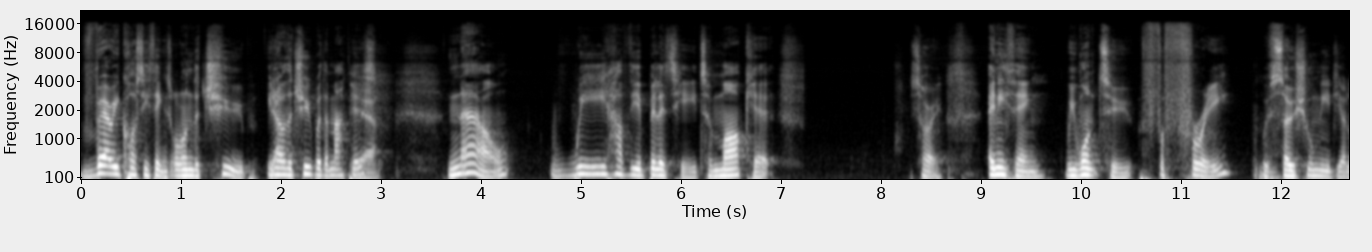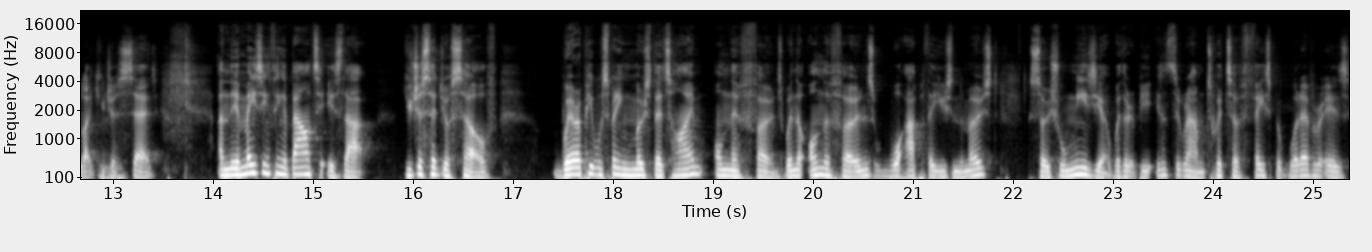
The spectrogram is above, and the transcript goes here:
very costly things, or on the tube. You Yeah. know, the tube where the map is. Yeah. Now we have the ability to market. Sorry, anything we want to for free with social media, like you just said. And the amazing thing about it is that you just said yourself, where are people spending most of their time on their phones? When they're on their phones, what app are they using the most? Social media, whether it be Instagram, Twitter, Facebook, whatever it is,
